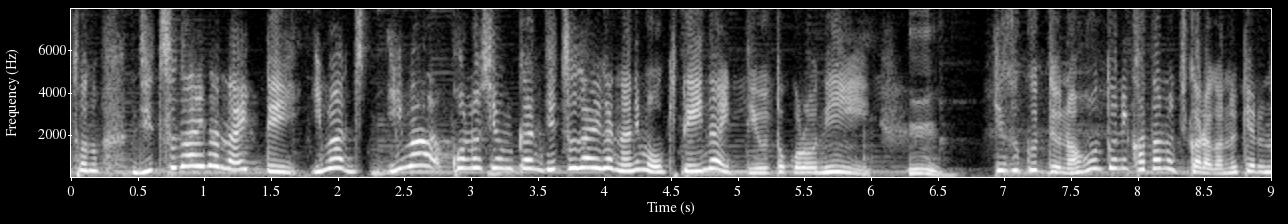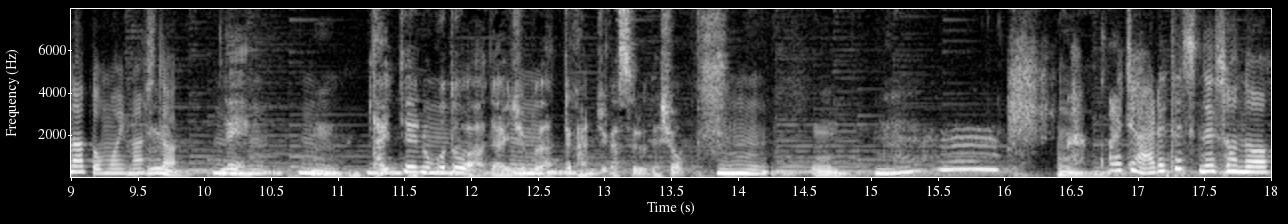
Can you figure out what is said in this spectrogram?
その実害がないって今今この瞬間実害が何も起きていないっていうところにうん。気づくっていうのは本当に肩の力が抜けるなと思いました。うん。ねううん。大抵のことは大丈夫だって感じがするでしょ？うん。うん。うん。うん。これじゃああれですねその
